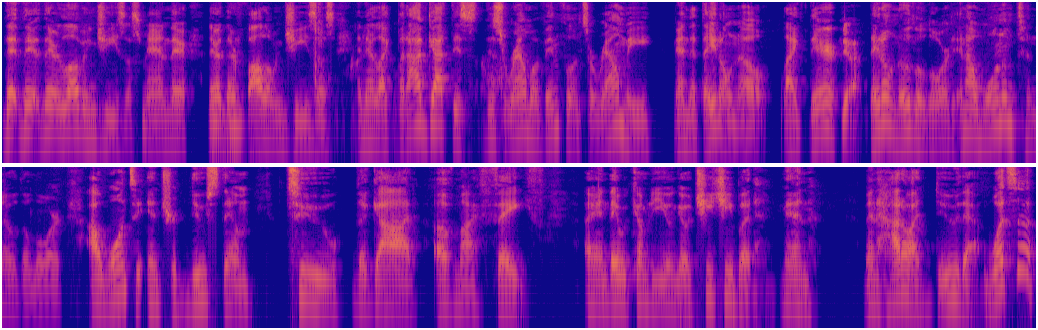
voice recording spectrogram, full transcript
they they're, they're loving Jesus, man. They're they're mm-hmm. they're following Jesus, and they're like, but I've got this this realm of influence around me, man, that they don't know. Like they're yeah. they don't know the Lord, and I want them to know the Lord. I want to introduce them to the God of my faith, and they would come to you and go, Chichi, but man. Man, how do I do that? What's a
